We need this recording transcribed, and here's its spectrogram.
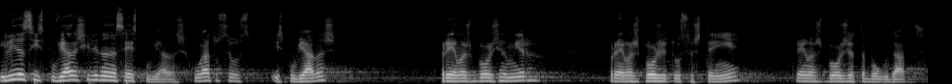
Или да се изповядаш, или да не се изповядаш. Когато се изповядаш, приемаш Божия мир, приемаш Божието освещение, приемаш Божията благодат.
